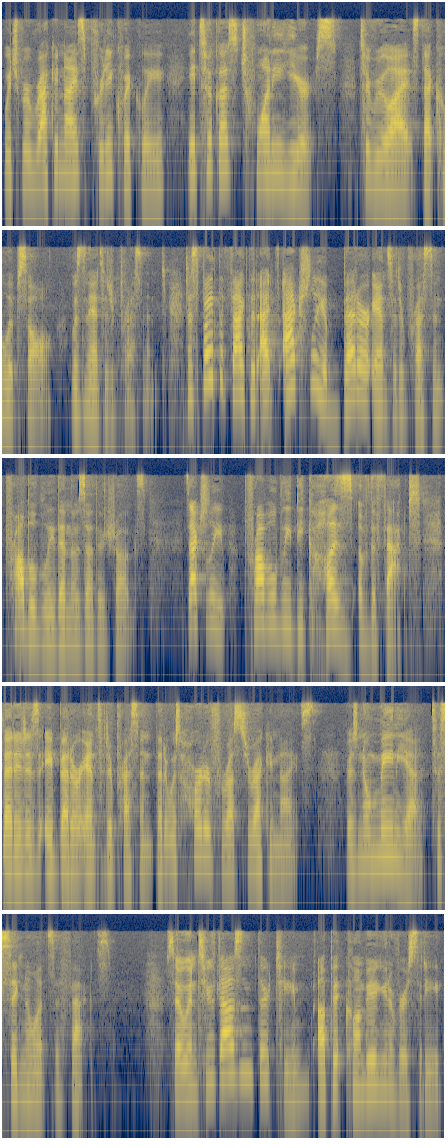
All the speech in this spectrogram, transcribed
which were recognized pretty quickly, it took us 20 years to realize that Calypsol was an antidepressant, despite the fact that it's actually a better antidepressant, probably, than those other drugs. It's actually probably because of the fact that it is a better antidepressant that it was harder for us to recognize. There's no mania to signal its effects. So in 2013, up at Columbia University,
